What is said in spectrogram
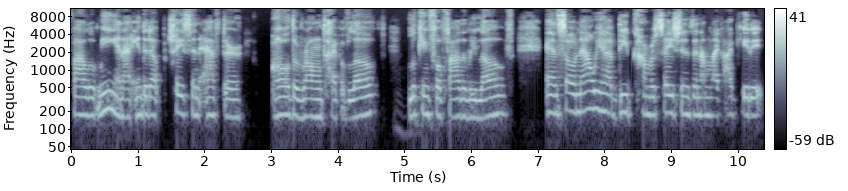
followed me and I ended up chasing after all the wrong type of love, mm-hmm. looking for fatherly love. And so now we have deep conversations and I'm like, I get it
